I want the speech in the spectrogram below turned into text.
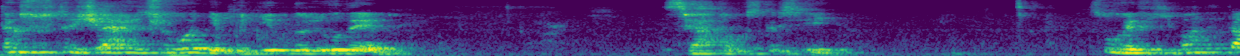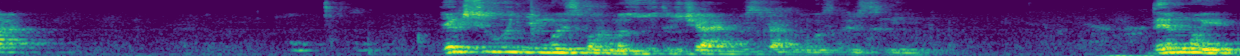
Так зустрічають сьогодні подібно люди свято Воскресіння. Слухайте, хіба не так? Як сьогодні ми з вами зустрічаємо свято Воскресіння? Де ми?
